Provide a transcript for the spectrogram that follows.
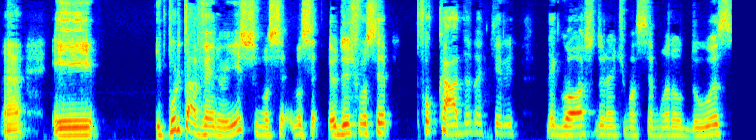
Né? E, e por estar tá vendo isso, você, você, eu deixo você focada naquele negócio durante uma semana ou duas,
